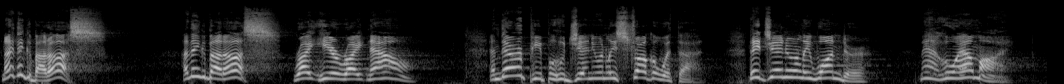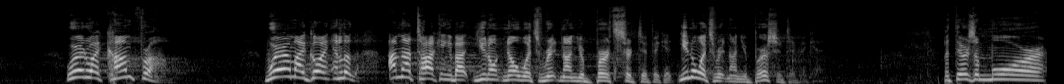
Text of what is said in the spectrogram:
And I think about us. I think about us right here, right now. And there are people who genuinely struggle with that. They genuinely wonder, man, who am I? Where do I come from? Where am I going? And look, I'm not talking about you don't know what's written on your birth certificate. You know what's written on your birth certificate. But there's a more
